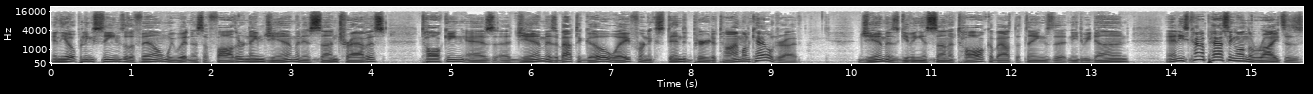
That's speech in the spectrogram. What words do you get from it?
In the opening scenes of the film, we witness a father named Jim and his son Travis talking as uh, Jim is about to go away for an extended period of time on a cattle drive. Jim is giving his son a talk about the things that need to be done, and he's kind of passing on the rights as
